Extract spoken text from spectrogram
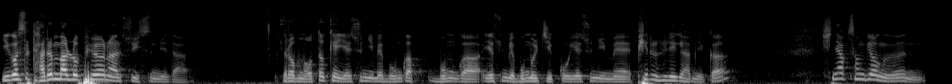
이것을 다른 말로 표현할 수 있습니다. 여러분 어떻게 예수님의 몸과 몸과 예수님의 몸을 찢고 예수님의 피를 흘리게 합니까? 신약 성경은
